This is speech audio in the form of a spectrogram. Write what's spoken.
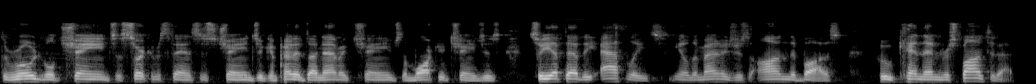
The road will change, the circumstances change, the competitive dynamic change, the market changes. So you have to have the athletes, you know, the managers on the bus who can then respond to that,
